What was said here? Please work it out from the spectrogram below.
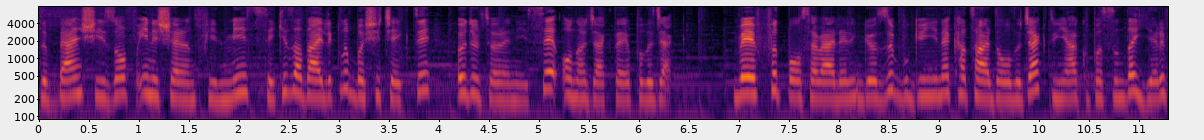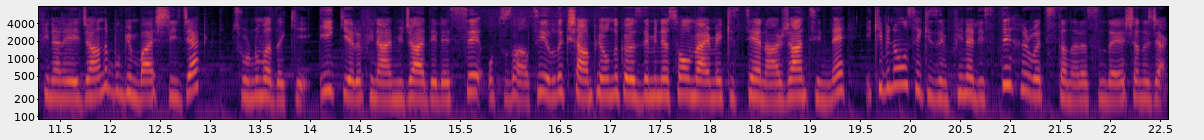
The Banshees of Inisherin filmi 8 adaylıklı başı çekti. Ödül töreni ise 10 Ocak'ta yapılacak. Ve futbol severlerin gözü bugün yine Katar'da olacak. Dünya Kupası'nda yarı final heyecanı bugün başlayacak. Turnuvadaki ilk yarı final mücadelesi 36 yıllık şampiyonluk özlemine son vermek isteyen Arjantin'le 2018'in finalisti Hırvatistan arasında yaşanacak.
